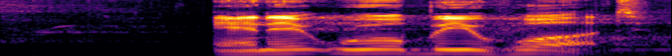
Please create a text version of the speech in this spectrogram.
and it will be what?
